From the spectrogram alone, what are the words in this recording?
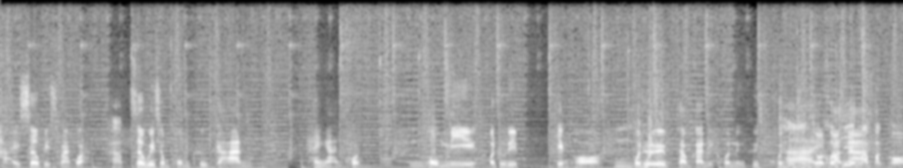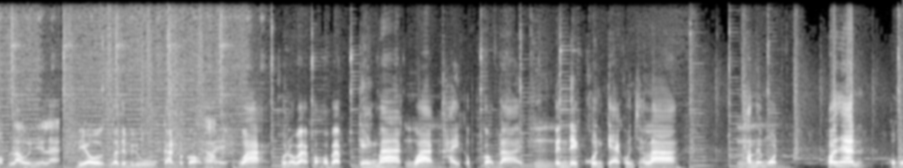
ขายเซอร์วิสมากกว่าครับเซอร์วิสของผมคือการให้งานคนอืผมมีวัตถุดิบเพียงพออมวัตถุดิบสำคัญอีกคนหนึ่งคือคนในใช่ชุมชนคนที่จะว่งงมาประกอบเราเนี่ยแหละ เดี๋ยวเราจะไปดูการประกอบครับให้ว่าคนออกแบบเขาออกแบบเก่งมากอืมว่าใครก็ประกอบได้อืมเป็นเด็กคนแก่คนชราอืมทำได้หมด เพราะฉะนั้นโอ้โห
